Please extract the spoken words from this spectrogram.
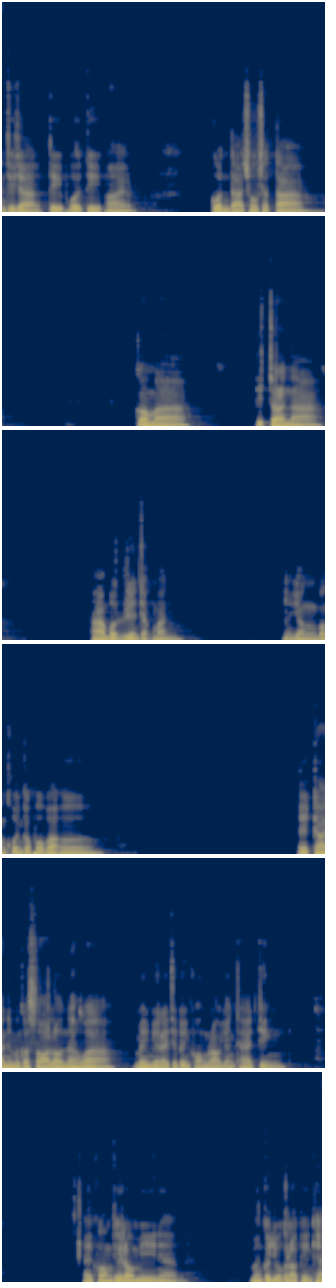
นที่จะตีโพยตีพายกลด่าโชคชะตา ก็มาพิจารณา หาบทเรียนจากมัน อย่างบางคนก็พบว่า เออ เหตุการณ์นี้มันก็สอนเรานะว่าไม่มีอะไรที่เป็นของเราอย่างแท้จริง ไอ้ของที่เรามีเนี่ย มันก็อยู่กับเราเพียงแค่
